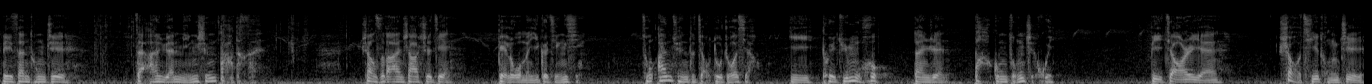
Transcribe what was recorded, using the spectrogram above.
李三同志在安源名声大得很。上次的暗杀事件给了我们一个警醒，从安全的角度着想，以退居幕后担任罢工总指挥。比较而言，少奇同志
